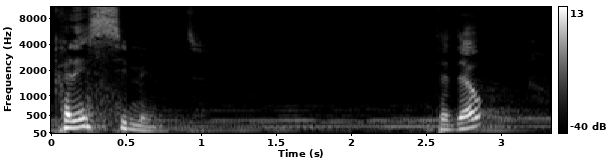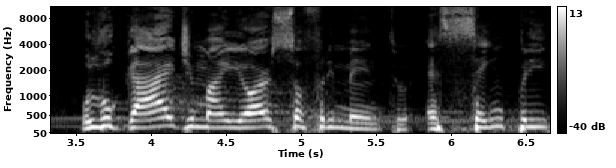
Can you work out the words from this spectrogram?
crescimento. Entendeu? O lugar de maior sofrimento é sempre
